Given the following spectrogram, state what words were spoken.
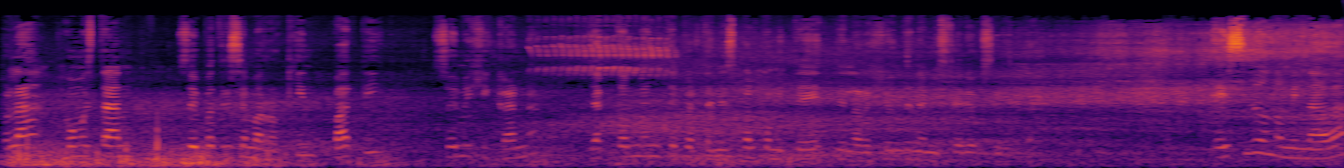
Hola, ¿cómo están? Soy Patricia Marroquín, Patti, soy mexicana y actualmente pertenezco al comité de la región del hemisferio occidental. He sido nominada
